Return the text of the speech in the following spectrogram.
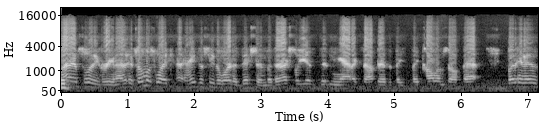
oh, I absolutely agree. And it's almost like I hate to see the word addiction, but there actually is Disney addicts out there that they, they call themselves that. But and it,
